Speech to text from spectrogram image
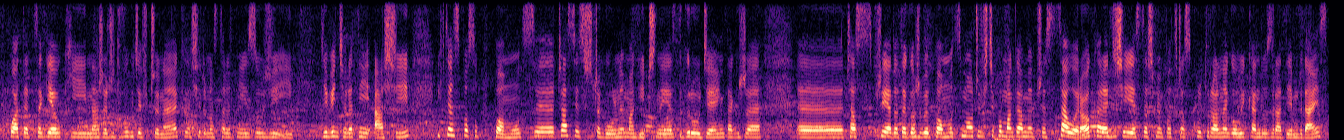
wpłatę cegiełki na rzecz dwóch dziewczynek, 17-letniej Zuzi i 9-letniej Asi i w ten sposób pomóc. Czas jest szczególny, magiczny, jest grudzień, także e, czas sprzyja do tego, żeby pomóc. My oczywiście pomagamy przez cały rok, ale dzisiaj jesteśmy podczas kulturalnego weekendu z Radiem Gdańsk.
